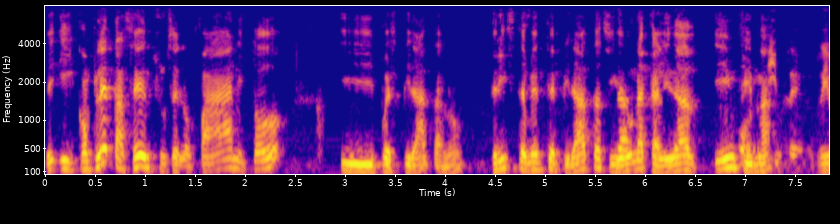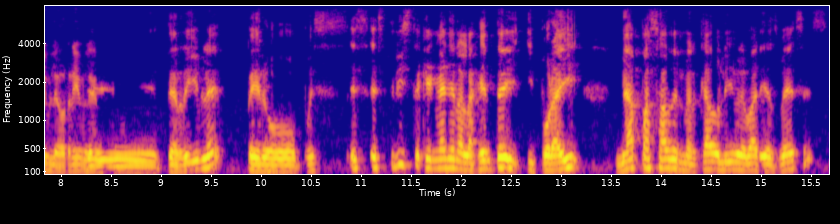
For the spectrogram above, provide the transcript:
y, y completas, ¿eh? En su celofán y todo, y pues pirata, ¿no? Tristemente piratas y de una calidad ínfima Horrible, horrible, horrible. eh, terrible, pero pues es, es triste que engañen a la gente y, y por ahí me ha pasado en Mercado Libre varias veces.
